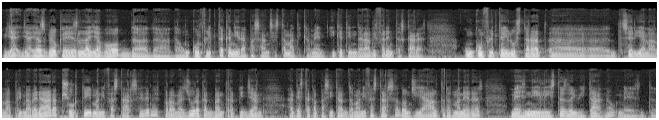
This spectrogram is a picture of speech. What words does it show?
ja, ja, ja es veu que és la llavor d'un conflicte que anirà passant sistemàticament i que tindrà diferents cares un conflicte il·lustrat eh, seria la, la primavera àrab, sortir, manifestar-se i demés, però a mesura que et van trepitjant aquesta capacitat de manifestar-se, doncs hi ha altres maneres més nihilistes de lluitar, no? més de,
